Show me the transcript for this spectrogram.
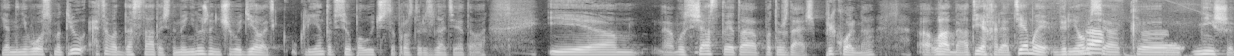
я на него смотрю, этого достаточно. Мне не нужно ничего делать. У клиента все получится просто в результате этого. И э, вот сейчас ты это подтверждаешь. Прикольно. Э, ладно, отъехали от темы. Вернемся да. к нише.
